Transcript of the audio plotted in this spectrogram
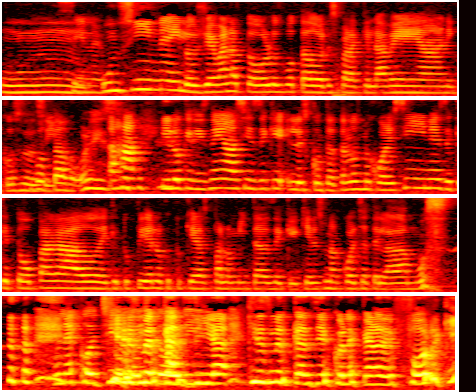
un cine, un cine y los llevan a todos los votadores para que la vean y cosas así. Votadores. Ajá. Y lo que Disney hace es de que les contratan los mejores cines, de que todo pagado, de que tú pides lo que tú quieras, palomitas, de que quieres una colcha, te la damos. Una colcha. ¿Quieres mercancía? ¿Quieres mercancía con la cara de Forky?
